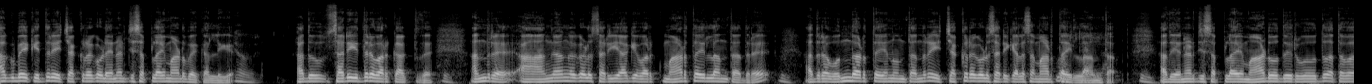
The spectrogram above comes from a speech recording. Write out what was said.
ಆಗಬೇಕಿದ್ರೆ ಈ ಚಕ್ರಗಳು ಎನರ್ಜಿ ಸಪ್ಲೈ ಮಾಡಬೇಕು ಅಲ್ಲಿಗೆ. ಅದು ಸರಿ ಇದ್ದರೆ ವರ್ಕ್ ಆಗ್ತದೆ. ಅಂದರೆ ಆ ಅಂಗಾಂಗಗಳು ಸರಿಯಾಗಿ ವರ್ಕ್ ಮಾಡ್ತಾ ಇಲ್ಲ ಅಂತಾದರೆ ಅದರ ಒಂದು ಅರ್ಥ ಏನು ಅಂತಂದರೆ ಈ ಚಕ್ರಗಳು ಸರಿ ಕೆಲಸ ಮಾಡ್ತಾ ಇಲ್ಲ ಅಂತ. ಅದು ಎನರ್ಜಿ ಸಪ್ಲೈ ಮಾಡೋದು ಇರ್ಬೋದು ಅಥವಾ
